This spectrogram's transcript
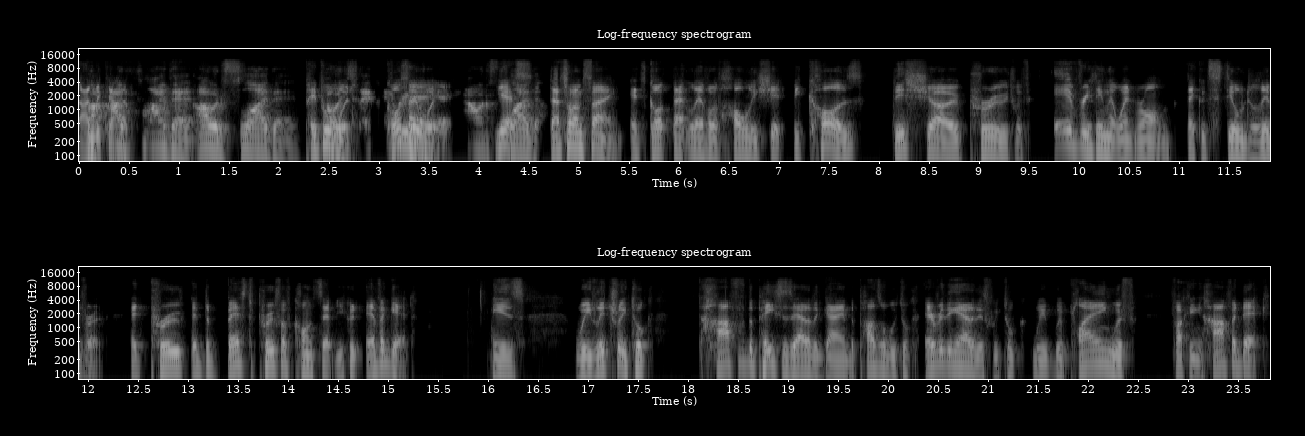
I'd fly there. I would fly there. People would. would. Of course they would. I would yes, fly there. that's what I'm saying. It's got that level of holy shit because this show proved with everything that went wrong, they could still deliver it. It proved it, the best proof of concept you could ever get is we literally took half of the pieces out of the game, the puzzle. We took everything out of this. We took we, we're playing with fucking half a deck,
